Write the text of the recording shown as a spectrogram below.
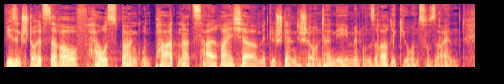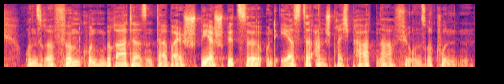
Wir sind stolz darauf, Hausbank und Partner zahlreicher mittelständischer Unternehmen in unserer Region zu sein. Unsere Firmenkundenberater sind dabei Speerspitze und erste Ansprechpartner für unsere Kunden.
